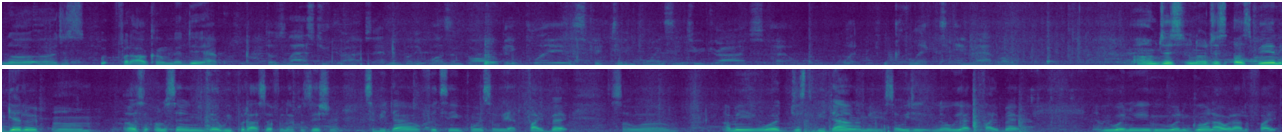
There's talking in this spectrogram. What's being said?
you know, uh, just for the outcome that did happen. Those last two drives, everybody was involved. Big plays, 15 points in two drives. What clicked in that moment? Um, just you know, just us being together. Um, us understanding that we put ourselves in that position to be down 15 points, so we had to fight back. So, um, I mean, well, just to be down. I mean, so we just you know we had to fight back, and we wasn't we wasn't going out without a fight.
